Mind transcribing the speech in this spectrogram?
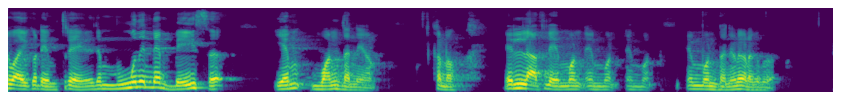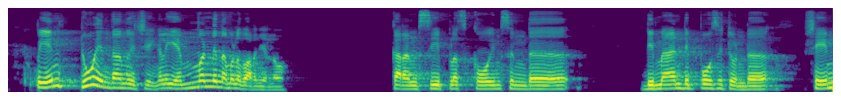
ടു ആയിക്കോട്ടെ എം ത്രീ ആയിക്കോട്ടെ മൂന്നിന്റെ ബേസ് എം വൺ തന്നെയാണ്. കണ്ടോ? എല്ലാത്തിലും M one M one M one M one തന്നെയാണ് കിടക്കുന്നത്. അപ്പൊ എം ടു എന്താന്ന് വെച്ച് കഴിഞ്ഞാൽ എം വണ്ണിന് നമ്മൾ പറഞ്ഞല്ലോ. കറൻസി പ്ലസ് കോയിൻസ് ഉണ്ട് ഡിമാൻഡ് ഡിപ്പോസിറ്റ് ഉണ്ട്. പക്ഷെ എം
